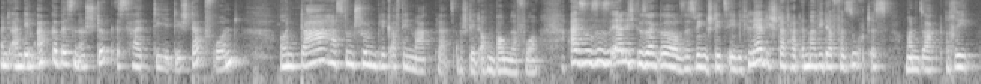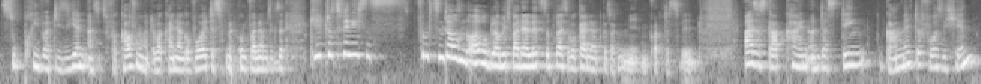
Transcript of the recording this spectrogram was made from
und an dem abgebissenen Stück ist halt die, die Stadtfront und da hast du einen schönen Blick auf den Marktplatz, aber steht auch ein Baum davor. Also es ist ehrlich gesagt, oh, deswegen steht es ewig leer. Die Stadt hat immer wieder versucht, es, man sagt, zu privatisieren, also zu verkaufen, hat aber keiner gewollt. Das, irgendwann haben sie gesagt, gebt uns wenigstens 15.000 Euro, glaube ich, war der letzte Preis, aber keiner hat gesagt, nee, um Gottes Willen. Also es gab keinen und das Ding gammelte vor sich hin.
